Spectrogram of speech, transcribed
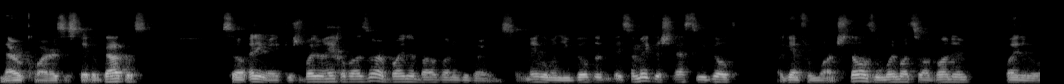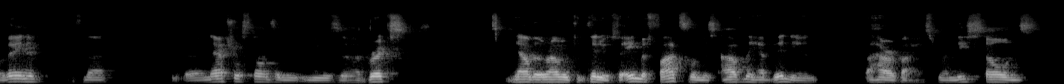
That requires a state of gadlus. So anyway, so mainly when you build the Beis Hamikdash, it has to be built again from large stones. If not uh, natural stones, then you use uh, bricks. Now the Rambam continues. When these stones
